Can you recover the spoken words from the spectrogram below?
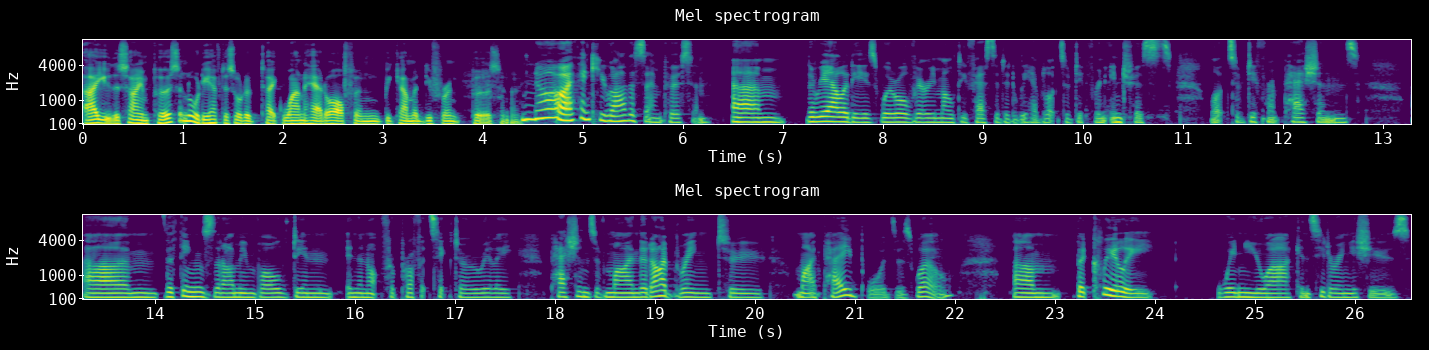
are you the same person or do you have to sort of take one hat off and become a different person? No, I think you are the same person. Um, the reality is we're all very multifaceted. We have lots of different interests, lots of different passions. Um, the things that I'm involved in in the not-for-profit sector are really passions of mine that I bring to my paid boards as well. Um, but clearly, when you are considering issues,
